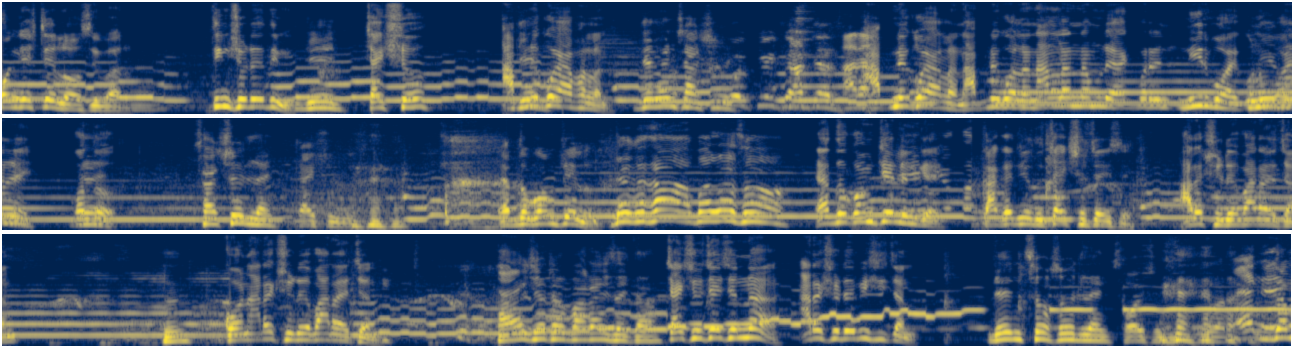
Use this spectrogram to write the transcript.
পঞ্চাশ টাকা লস হইব আরও। তিনশো টাকা দিন। চারশো? আপনি কই আফালান দেবেন শাশুড়ি আপনি কই আলান আপনি কই আলান আল্লাহর নাম লয়ে একবারে নির্ভয় কোনো ভয়। নাই। কত? শাশুড়ি লাইন চারশো এত কম চাইলো? দেখা খা ভালো আছো? এত কম চাইলেন কে? কাকা যেহেতু চারশো চাইছে? আরেকশো টাকা বাড়ায় চান। হ্যাঁ? কোন আরেকশো টাকা বাড়াইছেন আড়াইশোটা বাড়াই চাইতাম চাইশো চাইছেন না? আরেকশো টাকা বেশি চান। দেন ছশো দিলেন একদম।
